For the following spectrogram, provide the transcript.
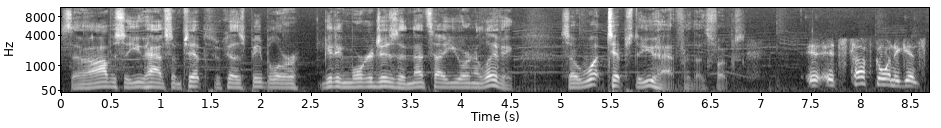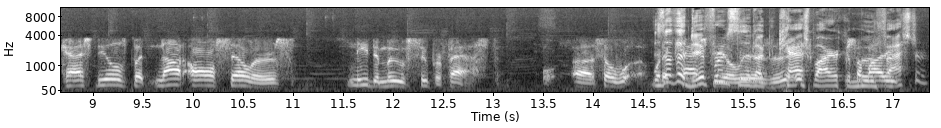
So obviously you have some tips because people are getting mortgages and that's how you earn a living. So what tips do you have for those folks? It's tough going against cash deals, but not all sellers need to move super fast. Uh, so is that the difference that a cash buyer can somebody, move faster?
